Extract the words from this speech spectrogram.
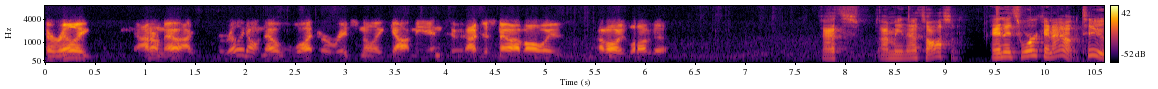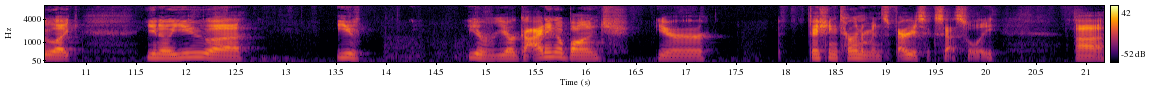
they're really, I don't know. I really don't know what originally got me into it. I just know I've always, I've always loved it. that's I mean that's awesome, and it's working out too. Like, you know, you uh, you've you're you're guiding a bunch. You're fishing tournaments very successfully. Uh,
